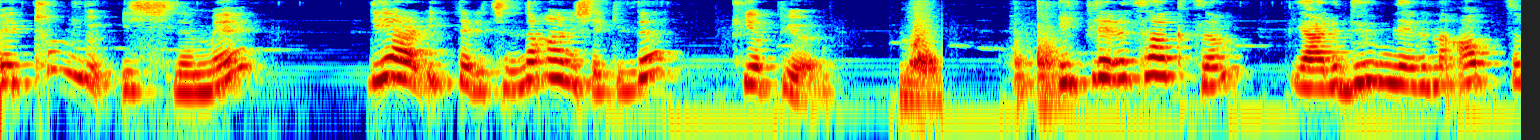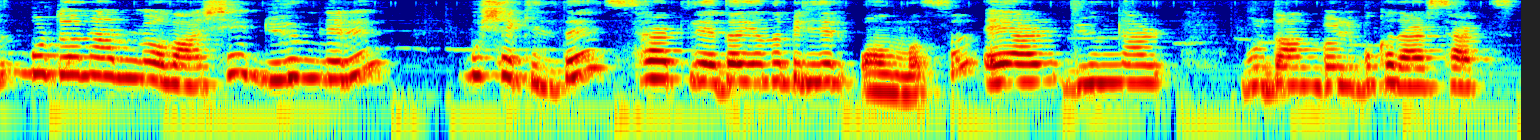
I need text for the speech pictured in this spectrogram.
Ve tüm bu işlemi diğer ipler için de aynı şekilde yapıyorum. İpleri taktım. Yani düğümlerini attım. Burada önemli olan şey düğümlerin bu şekilde sertliğe dayanabilir olması. Eğer düğümler buradan böyle bu kadar sert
